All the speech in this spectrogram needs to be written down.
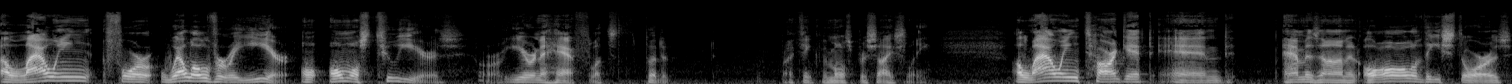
allowing for well over a year, almost two years, or a year and a half, let's put it, I think, the most precisely, allowing Target and Amazon and all of these stores,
